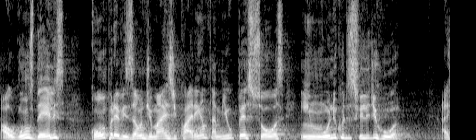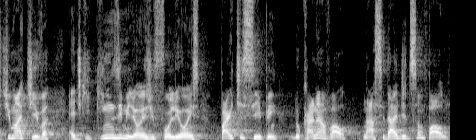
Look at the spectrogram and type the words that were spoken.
alguns deles com previsão de mais de 40 mil pessoas em um único desfile de rua. A estimativa é de que 15 milhões de foliões participem do carnaval na cidade de São Paulo.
